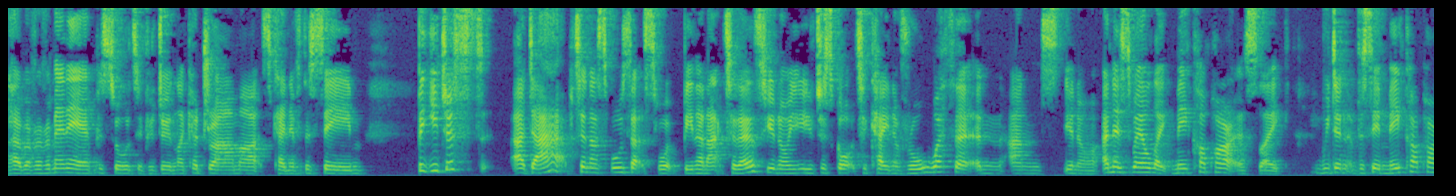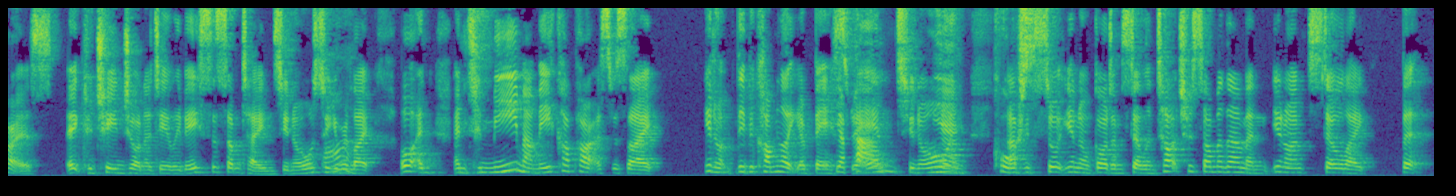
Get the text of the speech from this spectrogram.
however many episodes. If you're doing like a drama, it's kind of the same. But you just adapt, and I suppose that's what being an actor is. You know, you've just got to kind of roll with it, and and you know, and as well, like makeup artists, like we didn't have the same makeup artists. It could change on a daily basis sometimes, you know. So you were Oh. like, oh, and and to me, my makeup artist was like. You know, they become like your best Your friend, you know. Yeah, and of course. I was so, you know, God, I'm still in touch with some of them, and you know, I'm still like, but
